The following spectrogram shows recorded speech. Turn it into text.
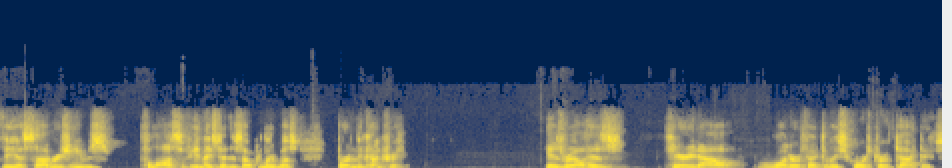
the Assad regime's philosophy, and they said this openly, was burn the country. Israel has carried out what are effectively scorched earth tactics,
